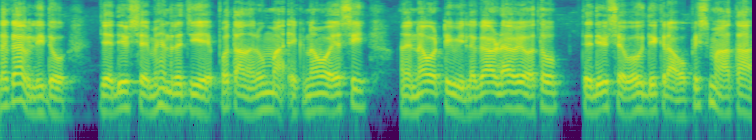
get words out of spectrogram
લગાવી લીધો. જે દિવસે મહેન્દ્રજીએ પોતાના રૂમમાં એક નવો એસી અને નવો ટીવી લગાવડાવ્યો હતો, તે દિવસે બહુ દીકરા ઓફિસમાં હતા.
